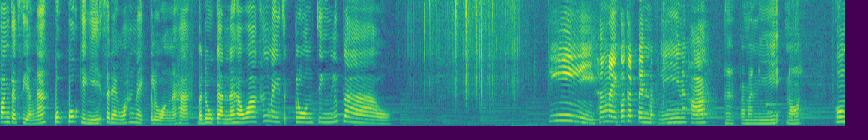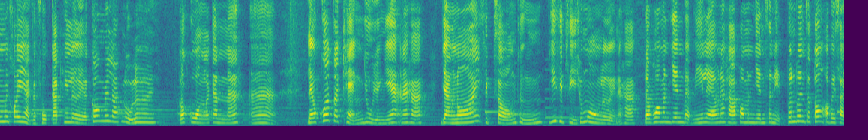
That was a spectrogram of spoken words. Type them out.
ฟังจากเสียงนะ ปุ๊กปุ๊กอย่างนี้แสดงว่าข้างในกลวงนะคะ มาดูกันนะคะว่าข้างในจะกลวงจริงหรือเปล่า นี่ข้างในก็จะเป็นแบบนี้นะคะอะประมาณนี้เนาะกล้องไม่ค่อยอยากจะโฟกัสให้เลยอะกล้องไม่รักหนูเลย ก็กวงแล้วกันนะอ่าแล้วก็จะแข็งอยู่อย่างเงี้ยนะคะ อย่างน้อย 12 ถึง 24 ชั่วโมงเลยนะคะ แต่พอมันเย็นแบบนี้แล้วนะคะ พอมันเย็นสนิทเพื่อนๆจะต้องเอาไปใส่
